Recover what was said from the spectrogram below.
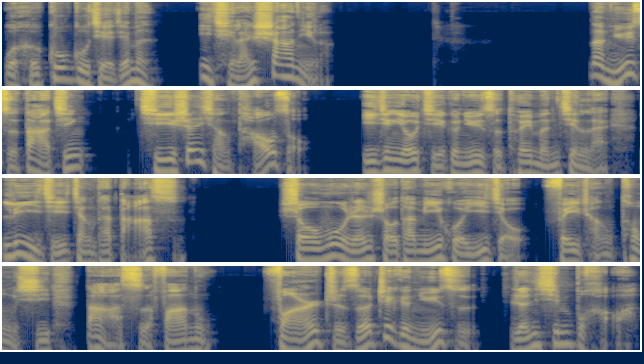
我和姑姑姐姐们一起来杀你了。那女子大惊。起身想逃走，已经有几个女子推门进来，立即将他打死。守墓人受他迷惑已久，非常痛惜，大肆发怒，反而指责这个女子人心不好啊，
